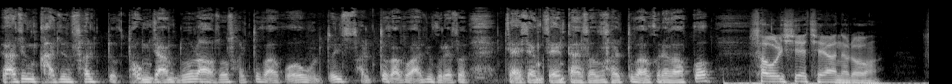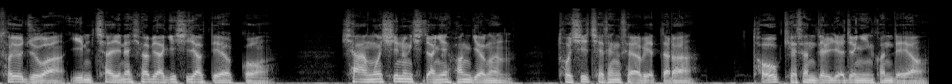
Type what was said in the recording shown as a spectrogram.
나중 가진 설득 동장도 나와서 설득하고 우리도 설득하고 아주 그래서 재생센터에서도 설득하고 그래갖고 서울시의 제안으로 소유주와 임차인의 협약이 시작되었고 향후 신흥시장의 환경은 도시 재생사업에 따라 더욱 개선될 예정인 건데요.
